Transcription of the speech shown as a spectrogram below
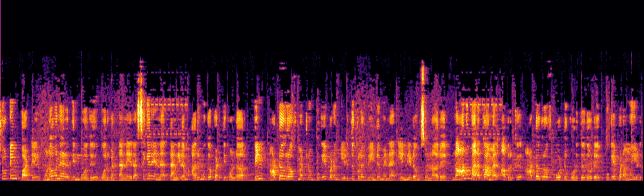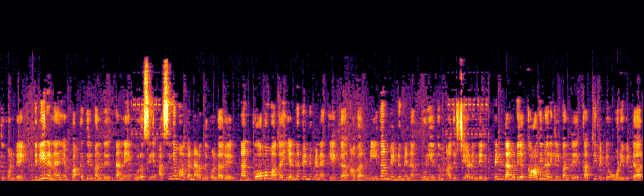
ஷூட்டிங் பாட்டில் உணவு நேரத்தின் போது ஒருவர் தன்னை ரசிகர் என தன்னிடம் அறிமுகப்படுத்திக் கொண்டார். பின் ஆட்டோகிராஃப் மற்றும் புகைப்படம் எடுத்துக்கொள்ள வேண்டும் என என்னிடம் சொன்னாரு. நானும் மறக்காமல் அவருக்கு ஆட்டோகிராஃப் போட்டு கொடுத்ததோடு புகைப்படமும் எடுத்துக்கொண்டேன். திடீரென என் பக்கத்தில் வந்து தன்னை உரசி அசிங்கமாக நடந்து கொண்டாரு. நான் கோபமாக என்ன வேண்டும் என கேட்க அவர் நீதான் வேண்டும் என கூறியதும் அதிர்ச்சி அடைந்தேன். பின் தன்னுடைய காதின் அருகில் வந்து கத்திவிட்டு ஓடிவிட்டார்.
